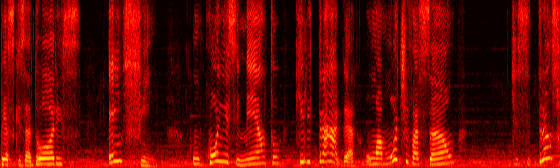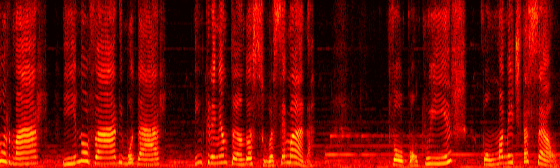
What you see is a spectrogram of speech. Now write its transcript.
pesquisadores, enfim, um conhecimento que lhe traga uma motivação de se transformar e inovar e mudar, incrementando a sua semana. Vou concluir com uma meditação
